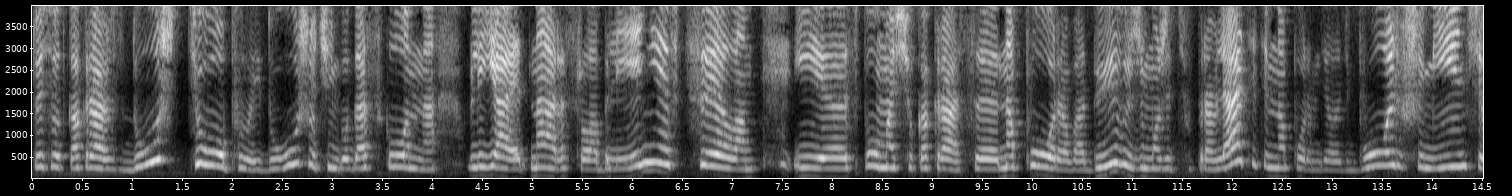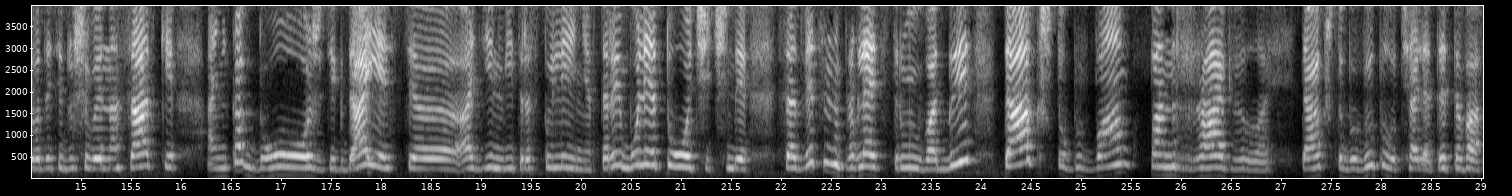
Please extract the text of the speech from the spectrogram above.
То есть вот как раз душ, теплый душ, очень благосклонно влияет на расслабление в целом. И э, с помощью как раз э, напора воды вы же можете управлять этим напором, делать больше, меньше. Вот эти душевые насадки, они как дождик, да, есть э, один вид распыления, вторые более точечные. Соответственно, направляет струю воды так, чтобы вам понравилось, так, чтобы вы получали от этого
